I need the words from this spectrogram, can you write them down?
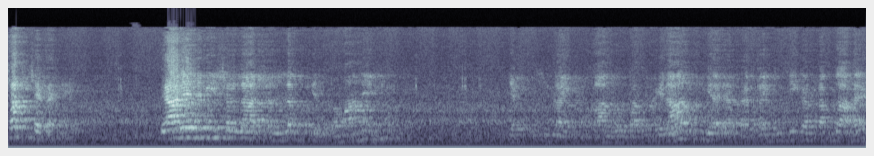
सबसे पहले प्यारे नबी सल्लल्लाहु अलैहि वसल्लम के जमाने में जब किसी का इंतकाल होता तो ऐलान किया जाता है किसी का कब्जा है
